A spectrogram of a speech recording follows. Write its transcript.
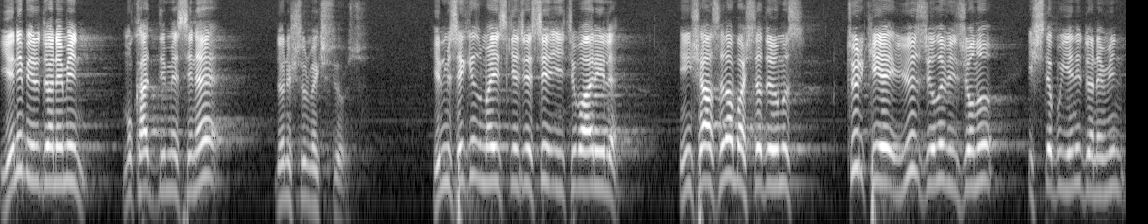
yeni bir dönemin mukaddimesine dönüştürmek istiyoruz. 28 Mayıs gecesi itibariyle inşasına başladığımız Türkiye 100 yılı vizyonu işte bu yeni dönemin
